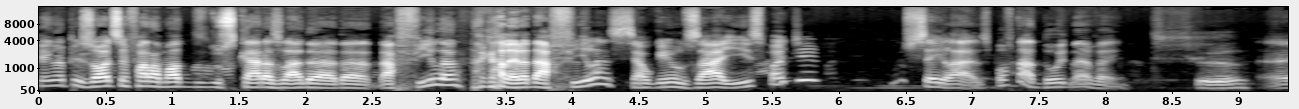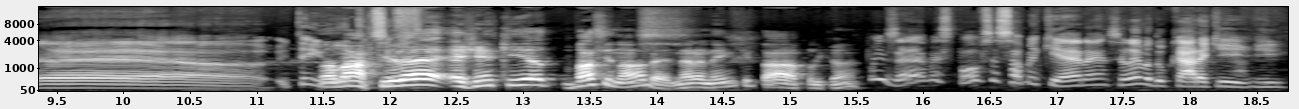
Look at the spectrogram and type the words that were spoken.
Tem um episódio você fala mal do- dos caras lá da, da, da fila, da galera da fila. Se alguém usar isso, pode. Não sei lá. Esse povo tá doido, né, velho? É. É... E tem Mas a fila é, é gente que ia vacinar, velho. Não era nem que tá aplicando. Pois é, mas pô, você sabe o que é, né? Você lembra do cara que, que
